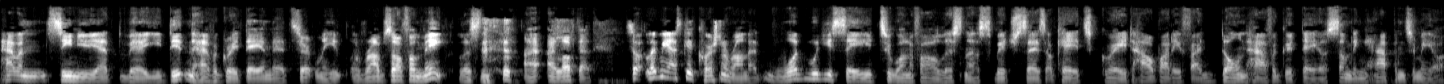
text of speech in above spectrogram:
i haven't seen you yet where you didn't have a great day and that certainly rubs off on me. Listen I, I love that. So let me ask you a question around that. What would you say to one of our listeners which says okay it's great. How about if i don't have a good day or something happened to me or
